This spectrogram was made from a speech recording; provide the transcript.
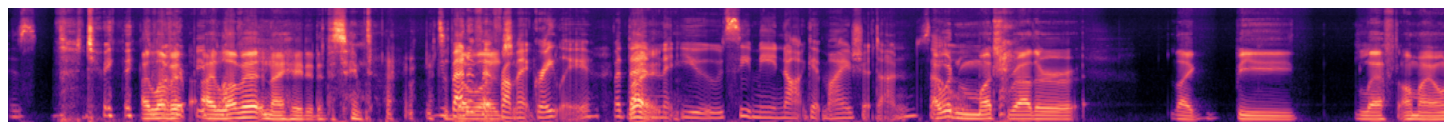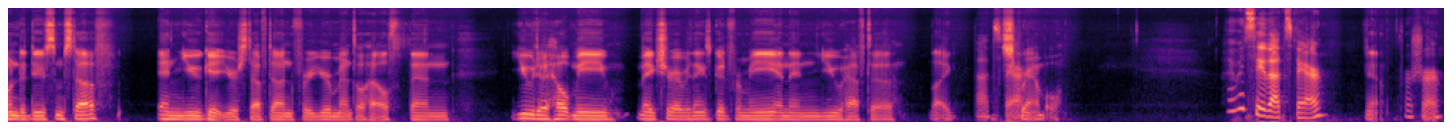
is doing things. I love it. I love it and I hate it at the same time. It's you a benefit from it greatly, but then Right. you see me not get my shit done. So I would much rather like be left on my own to do some stuff and you get your stuff done for your mental health than you to help me make sure everything's good for me and then you have to like that's fair. scramble. I would say that's fair. Yeah. For sure.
